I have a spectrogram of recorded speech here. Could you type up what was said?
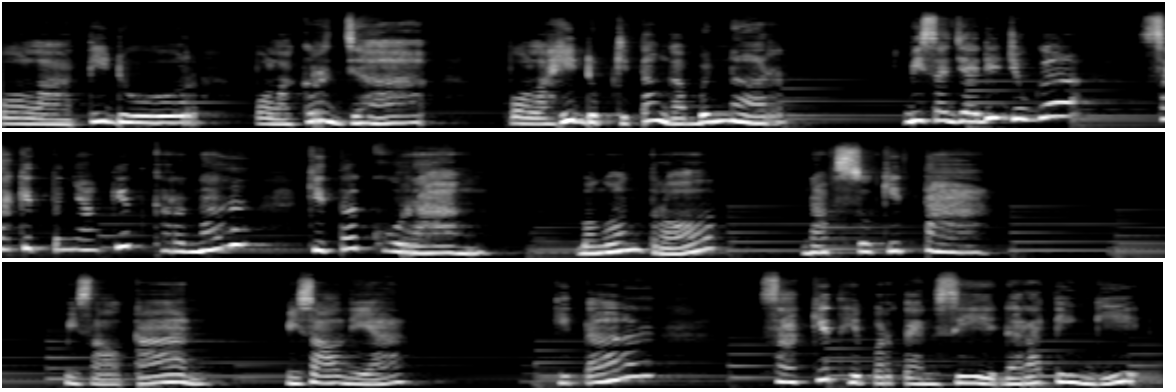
pola tidur, pola kerja, pola hidup kita nggak benar. Bisa jadi juga sakit penyakit karena kita kurang mengontrol nafsu kita. Misalkan, misal nih ya, kita sakit hipertensi, darah tinggi,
